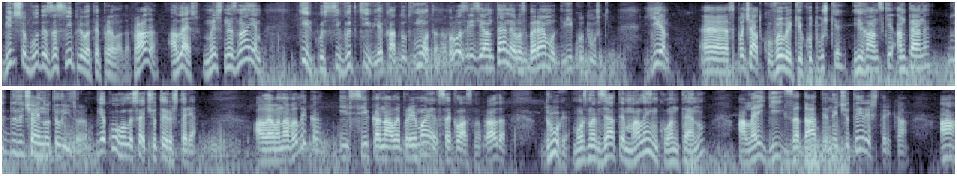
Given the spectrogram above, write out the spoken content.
більше буде засліплювати прилада, правда? Але ж ми ж не знаємо кількості витків, яка тут вмотана. В розрізі антени розберемо дві кутушки. Є е, спочатку великі кутушки, гігантські антени від звичайного телевізора, в якого лише 4 штаря. Але вона велика і всі канали приймає, все класно, правда? Друге, можна взяти маленьку антенну, але їй задати не 4 штирка, а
